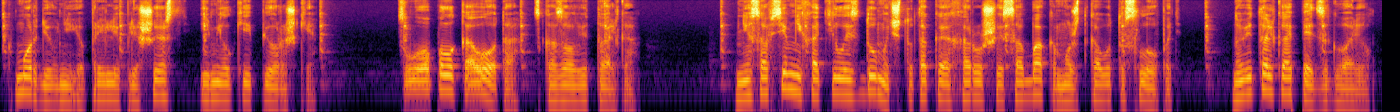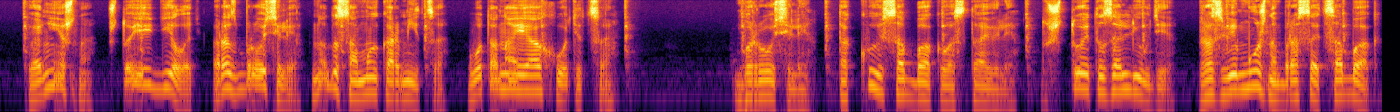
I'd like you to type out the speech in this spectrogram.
К морде у нее прилипли шерсть и мелкие перышки. «Слопала кого-то», — сказал Виталька. Мне совсем не хотелось думать, что такая хорошая собака может кого-то слопать. Но Виталька опять заговорил. «Конечно. Что ей делать? Разбросили. Надо самой кормиться. Вот она и охотится». «Бросили. Такую собаку оставили. Что это за люди? Разве можно бросать собак?»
